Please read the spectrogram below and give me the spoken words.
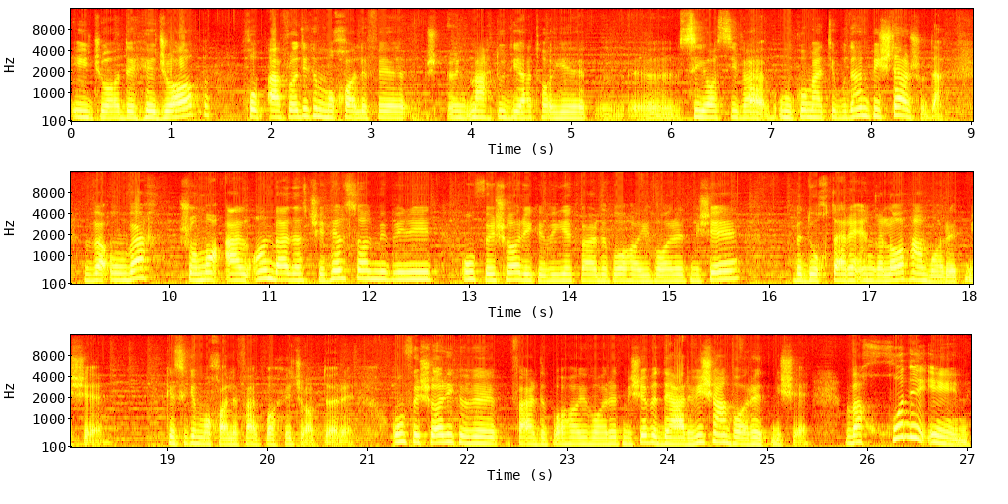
ایجاد هجاب خب افرادی که مخالف محدودیت های سیاسی و حکومتی بودن بیشتر شدن. و اون وقت شما الان بعد از چهل سال می‌بینید اون فشاری که به یک فرد باهایی وارد میشه به دختر انقلاب هم وارد میشه. کسی که مخالفت با حجاب داره. اون فشاری که به فرد باهایی وارد میشه به درویش هم وارد میشه. و خود این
